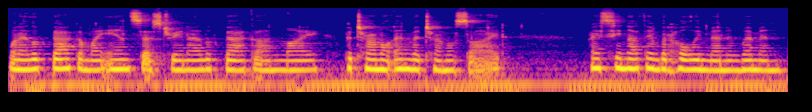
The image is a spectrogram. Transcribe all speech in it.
when I look back on my ancestry and I look back on my paternal and maternal side, I see nothing but holy men and women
